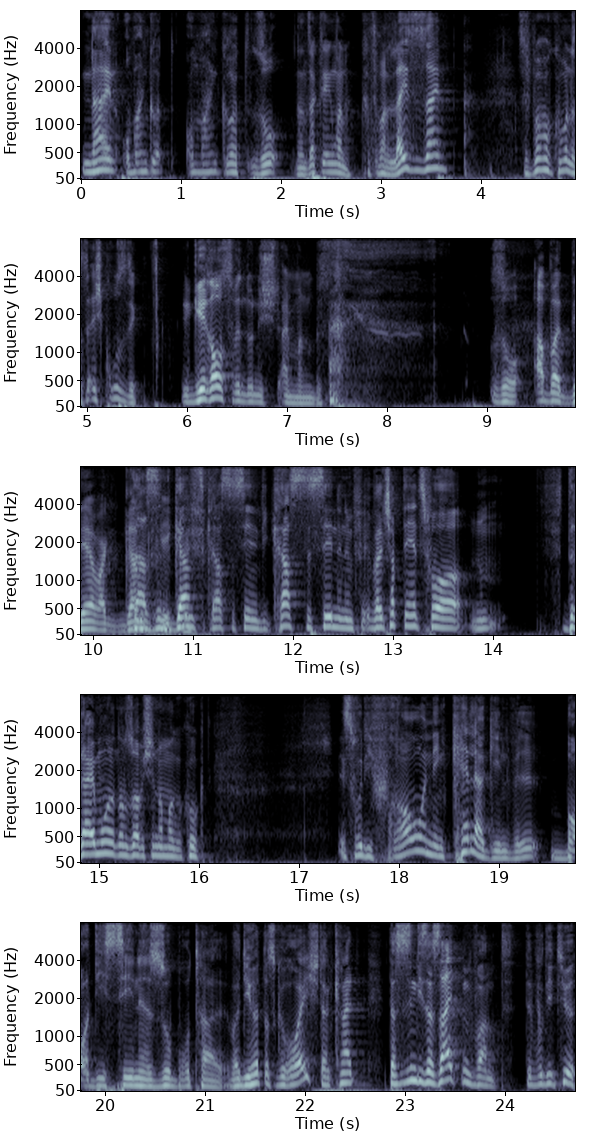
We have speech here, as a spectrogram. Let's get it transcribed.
nein, oh mein Gott, oh mein Gott. So, dann sagt er irgendwann, kannst du mal leise sein? Sag ich, Papa, guck mal, das ist echt gruselig. Geh raus, wenn du nicht ein Mann bist. so, aber der war ganz Das sind eklig. ganz krasse Szenen. Die krasseste Szene in dem Film, weil ich habe den jetzt vor drei Monaten und so habe ich den nochmal geguckt. Ist, wo die Frau in den Keller gehen will. Boah, die Szene ist so brutal. Weil die hört das Geräusch, dann knallt. Das ist in dieser Seitenwand, wo die Tür.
